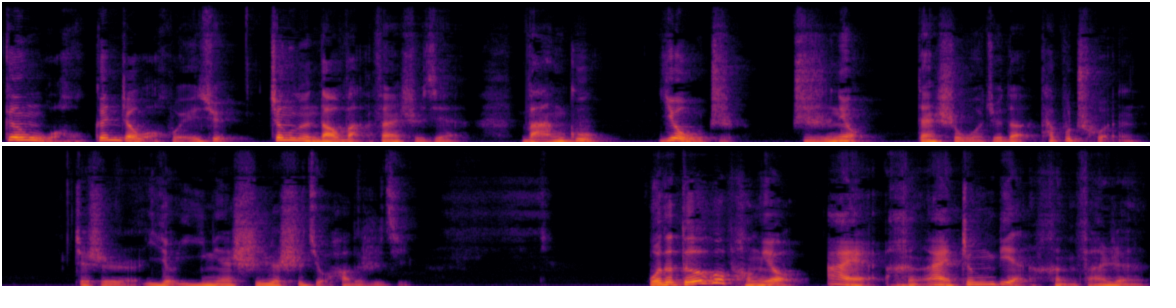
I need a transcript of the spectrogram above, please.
跟我跟着我回去，争论到晚饭时间，顽固、幼稚、执拗。但是我觉得他不蠢。”这是一九一一年十月十九号的日记。我的德国朋友爱很爱争辩，很烦人。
